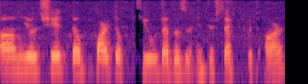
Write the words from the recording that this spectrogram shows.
Um, you'll shade the part of Q that doesn't intersect with R.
